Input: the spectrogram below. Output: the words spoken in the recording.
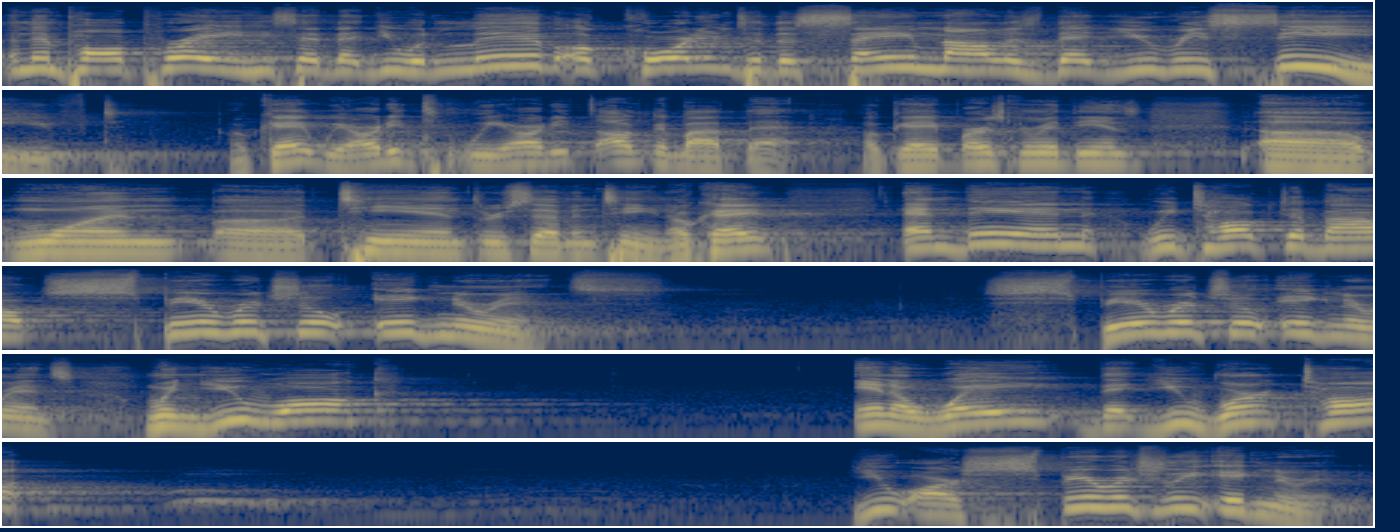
And then Paul prayed, he said that you would live according to the same knowledge that you received. Okay, we already we already talked about that. Okay, First Corinthians uh, 1 uh, 10 through 17. Okay, and then we talked about spiritual ignorance. Spiritual ignorance. When you walk in a way that you weren't taught, you are spiritually ignorant.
